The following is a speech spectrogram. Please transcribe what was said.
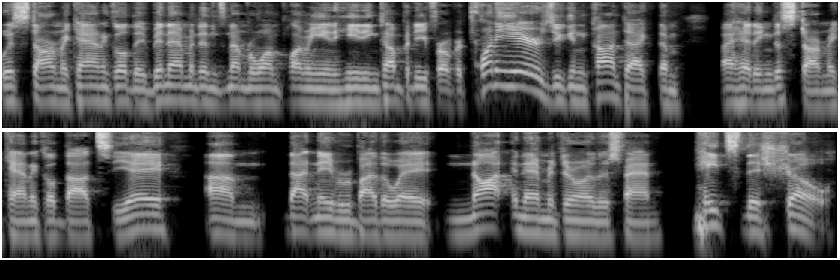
with Star Mechanical. They've been Edmonton's number one plumbing and heating company for over 20 years. You can contact them by heading to starmechanical.ca. Um, that neighbor, by the way, not an Edmonton Oilers fan, hates this show.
